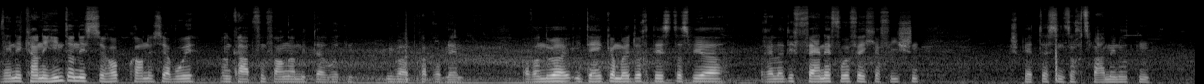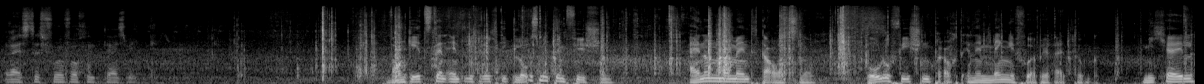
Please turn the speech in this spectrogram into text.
wenn ich keine Hindernisse habe, kann ich sehr wohl einen Karpfen fangen mit der Routen. Überhaupt kein Problem. Aber nur, ich denke mal, durch das, dass wir relativ feine Vorfächer fischen, spätestens nach zwei Minuten reißt das Vorfach und der ist weg. Wann geht's denn endlich richtig los mit dem Fischen? Einen Moment dauert's noch. Polofischen braucht eine Menge Vorbereitung. Michael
